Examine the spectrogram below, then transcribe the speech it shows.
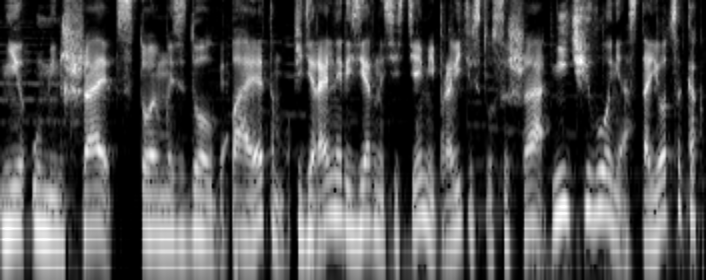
не уменьшает стоимость долга. Поэтому Федеральной резервной системе и правительству США ничего не остается, как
